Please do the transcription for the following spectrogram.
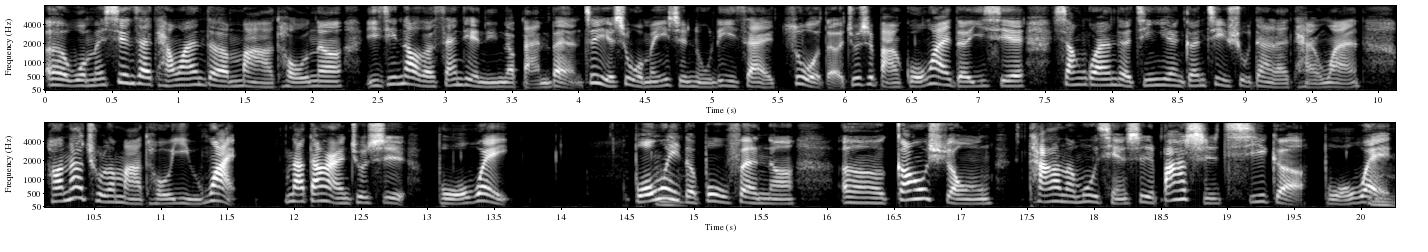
呃，我们现在台湾的码头呢，已经到了三点零的版本，这也是我们一直努力在做的，就是把国外的一些相关的经验跟技术带来台湾。好，那除了码头以外，那当然就是泊位。泊位的部分呢，呃，高雄。它呢，目前是八十七个泊位，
